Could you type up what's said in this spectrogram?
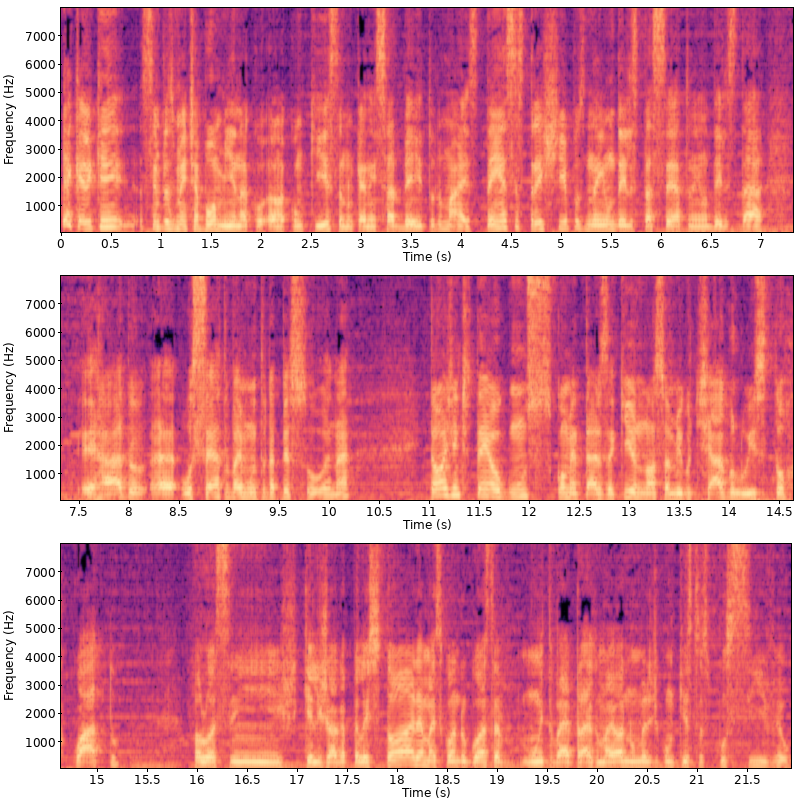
E aquele que simplesmente abomina a, conquista, não quer nem saber e tudo mais. Tem esses três tipos, nenhum deles está certo, nenhum deles está errado. É, o certo vai muito da pessoa, né? Então a gente tem alguns comentários aqui. O nosso amigo Thiago Luiz Torquato falou assim que ele joga pela história, mas quando gosta muito vai atrás do maior número de conquistas possível.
